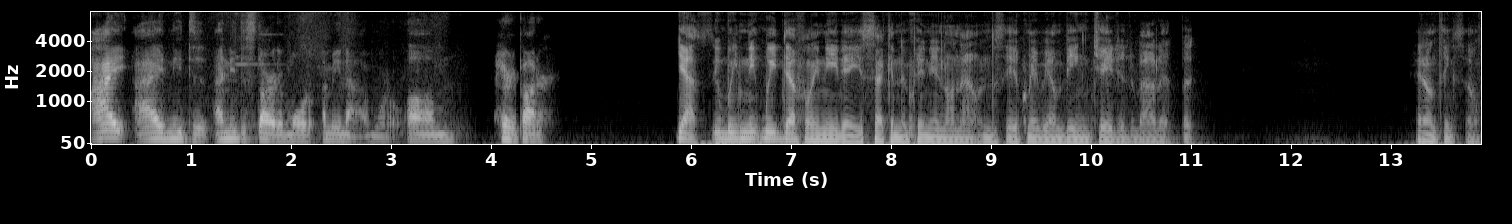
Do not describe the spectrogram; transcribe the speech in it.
I I need to I need to start Immortal. I mean not Immortal. Um, Harry Potter. Yes, we need. We definitely need a second opinion on that one to see if maybe I'm being jaded about it, but I don't think so.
